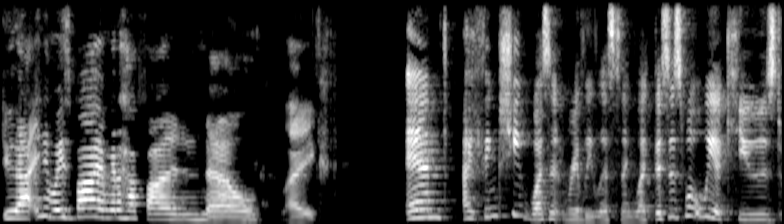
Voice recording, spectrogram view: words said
do that anyways. Bye. I'm gonna have fun now." Like, And I think she wasn't really listening. Like, this is what we accused,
